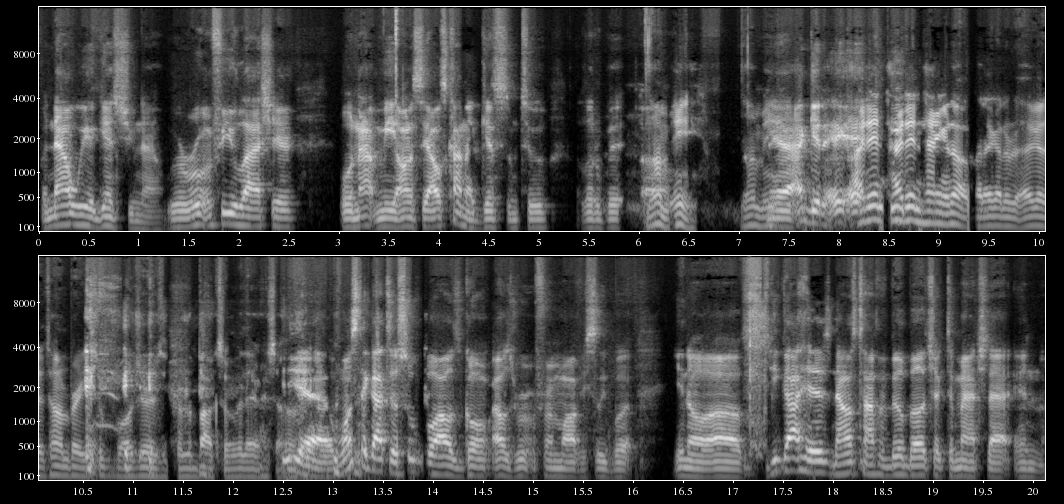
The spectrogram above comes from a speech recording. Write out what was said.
But now we're against you now. We were rooting for you last year. Well, not me. Honestly, I was kind of against him too, a little bit. Not Um, me. Not me. Yeah, I get it. I didn't. I didn't hang it up, but I got a. I got a Tom Brady Super Bowl jersey from the Bucs over there. So Yeah, once they got to the Super Bowl, I was going. I was rooting for him, obviously, but you know, uh, he got his. Now it's time for Bill Belichick to match that, and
